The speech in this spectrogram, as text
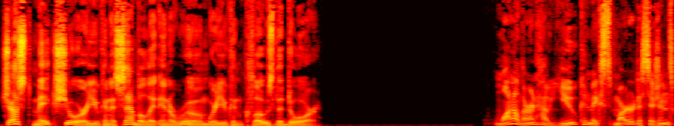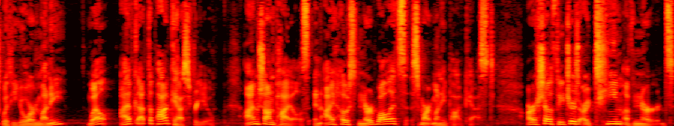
Just make sure you can assemble it in a room where you can close the door. Want to learn how you can make smarter decisions with your money? Well, I've got the podcast for you. I'm Sean Pyles, and I host NerdWallet's Smart Money Podcast. Our show features our team of nerds,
